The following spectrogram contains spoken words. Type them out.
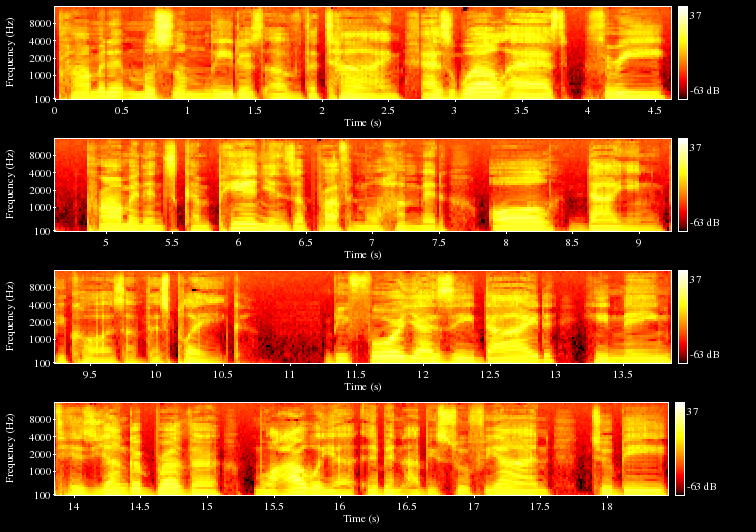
prominent Muslim leaders of the time, as well as three prominent companions of Prophet Muhammad, all dying because of this plague. Before Yazid died, he named his younger brother Muawiyah ibn Abi Sufyan to be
